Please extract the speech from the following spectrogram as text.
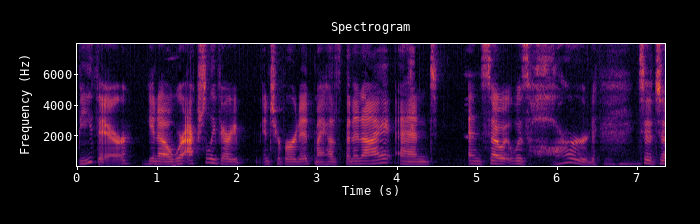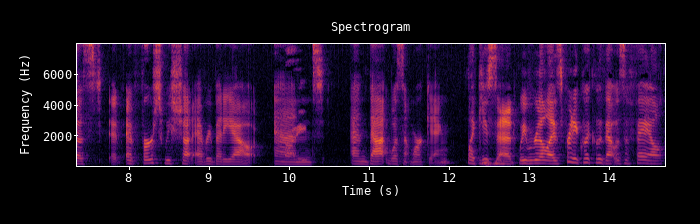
be there. You know, we're actually very introverted, my husband and I, and and so it was hard mm-hmm. to just at, at, first we shut everybody out and right. and that wasn't working like you mm-hmm. said we realized pretty quickly that was a fail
